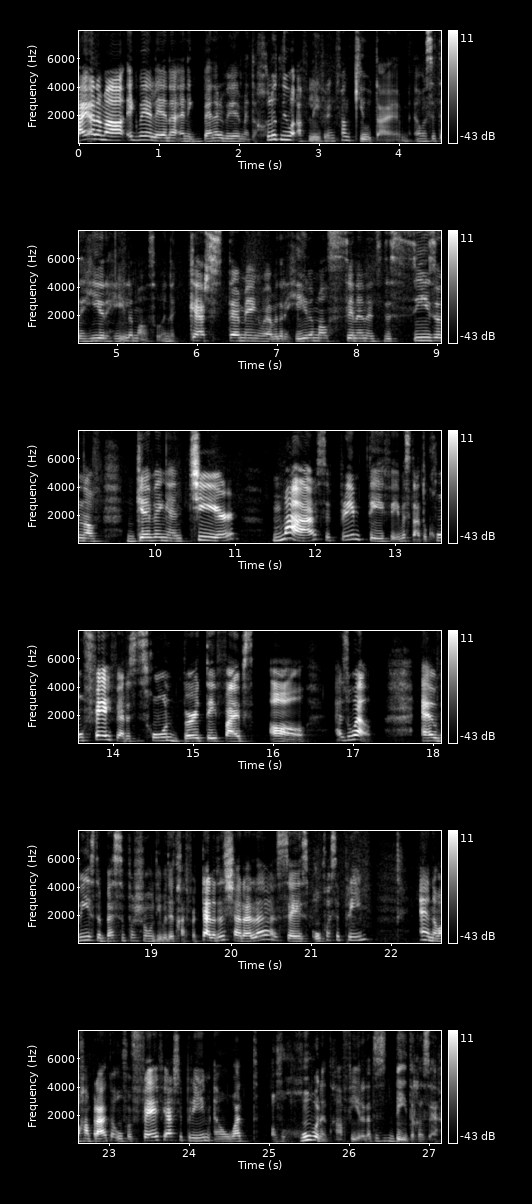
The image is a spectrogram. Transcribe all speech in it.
Hi allemaal, ik ben Jelena en ik ben er weer met een gloednieuwe aflevering van Q-Time. En we zitten hier helemaal zo in de kerststemming. We hebben er helemaal zin in. It's the season of giving and cheer. Maar Supreme TV bestaat ook gewoon vijf jaar, dus het is gewoon birthday vibes all as well. En wie is de beste persoon die me dit gaat vertellen? Dat is Charelle. Zij is ook van Supreme. En we gaan praten over vijf jaar Supreme en wat, of hoe we het gaan vieren. Dat is het beter gezegd.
